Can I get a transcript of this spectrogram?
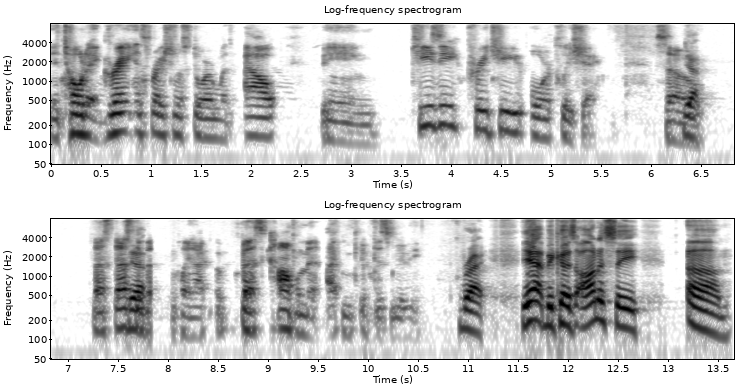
It told a great inspirational story without being cheesy, preachy, or cliche. So Yeah. that's that's Yeah. the best complaint, I, best compliment I can give this movie. Right. Yeah, because honestly, um,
